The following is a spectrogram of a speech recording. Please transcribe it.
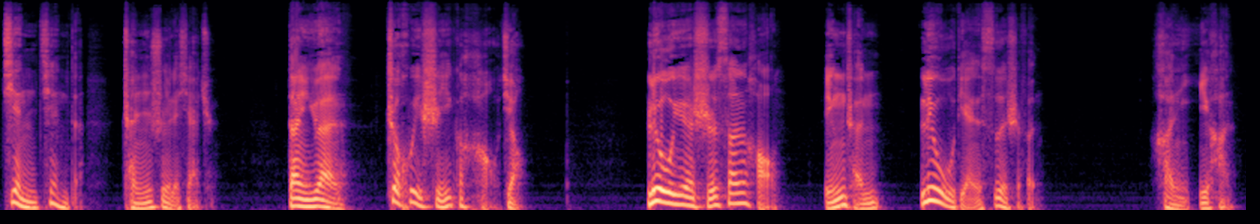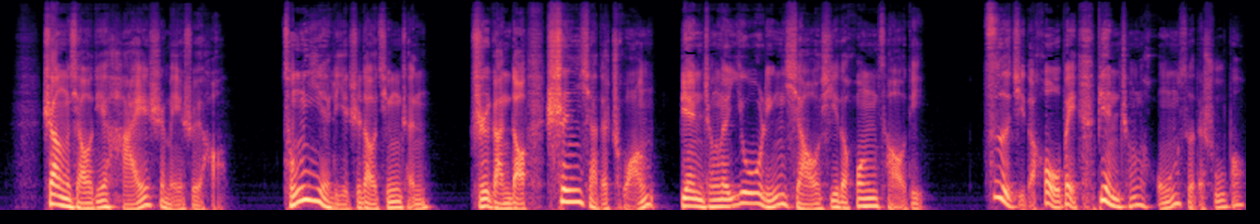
渐渐的沉睡了下去。但愿这会是一个好觉。六月十三号凌晨六点四十分，很遗憾，尚小蝶还是没睡好，从夜里直到清晨，只感到身下的床。变成了幽灵小溪的荒草地，自己的后背变成了红色的书包，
